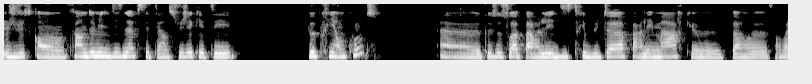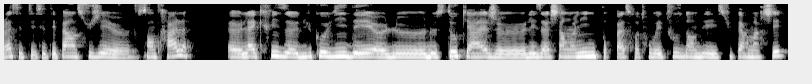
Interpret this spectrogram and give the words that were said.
jusqu'en fin 2019, c'était un sujet qui était peu pris en compte, euh, que ce soit par les distributeurs, par les marques, euh, par, euh, enfin voilà, c'était c'était pas un sujet central. la crise du Covid et le, le, stockage, les achats en ligne pour pas se retrouver tous dans des supermarchés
